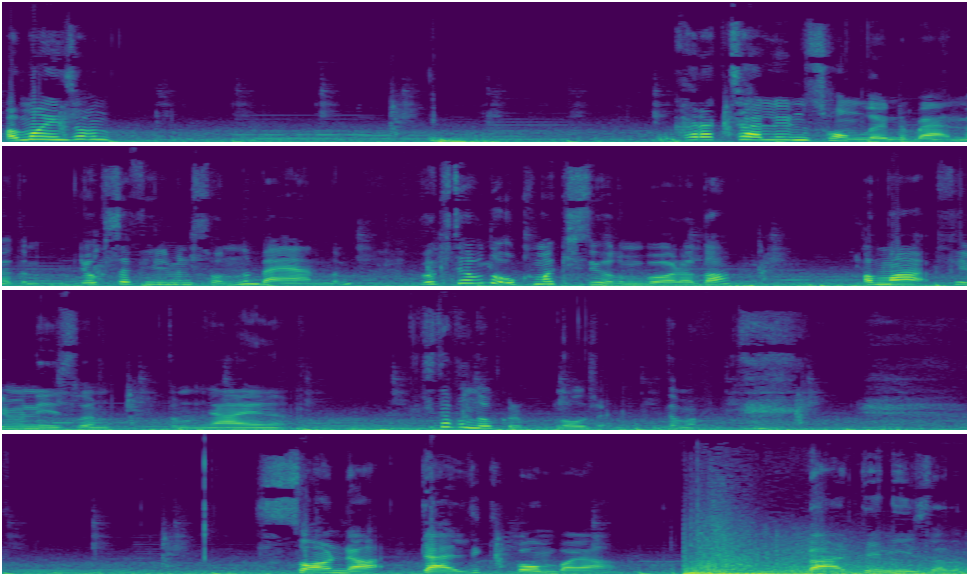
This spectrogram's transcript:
Ama aynı zamanda karakterlerin sonlarını beğenmedim. Yoksa filmin sonunu beğendim. Bu kitabı da okumak istiyordum bu arada. Ama filmini izlemedim yani. Kitabını da okurum ne olacak değil mi? Sonra geldik bombaya. Berden'i izledim.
